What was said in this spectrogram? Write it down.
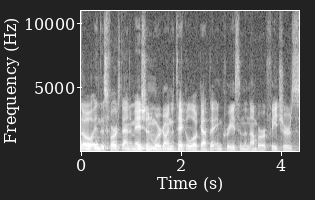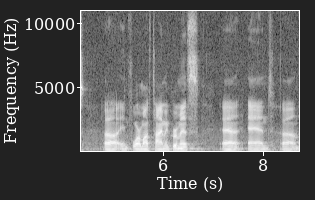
So in this first animation, we're going to take a look at the increase in the number of features uh, in four-month time increments, uh, and um,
